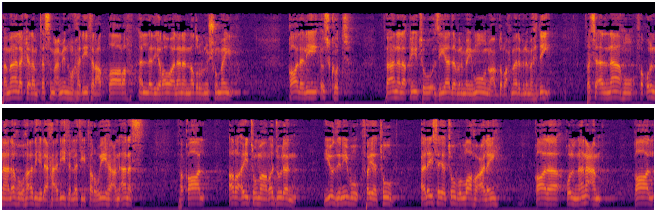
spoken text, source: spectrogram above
فما لك لم تسمع منه حديث العطارة الذي روى لنا النضر بن شميل. قال لي اسكت فأنا لقيت زياد بن ميمون وعبد الرحمن بن مهدي فسألناه فقلنا له هذه الأحاديث التي ترويها عن أنس. فقال أرأيتما رجلا يذنب فيتوب أليس يتوب الله عليه؟ قال قلنا نعم. قال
